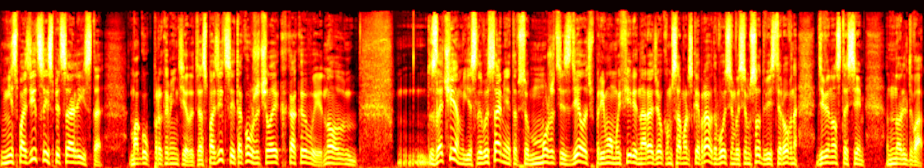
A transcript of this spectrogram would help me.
не с позиции специалиста могу прокомментировать, а с позиции такого же человека, как и вы. Но зачем, если вы сами это все можете сделать в прямом эфире на радио «Комсомольская правда» 8 800 200 ровно 9702.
